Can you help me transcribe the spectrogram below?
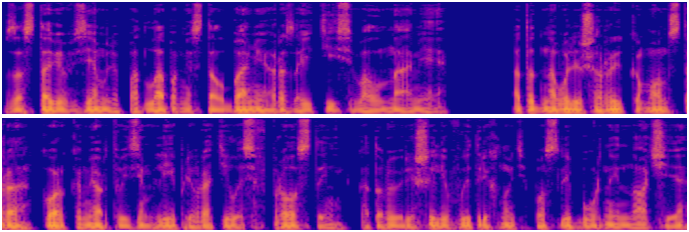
заставив землю под лапами столбами разойтись волнами. От одного лишь рыка монстра корка мертвой земли превратилась в простынь, которую решили вытряхнуть после бурной ночи.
